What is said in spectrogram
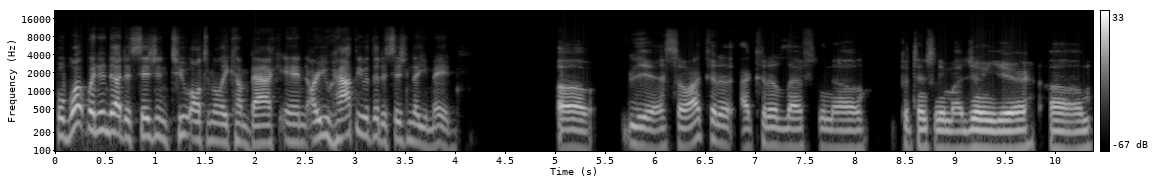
but what went into that decision to ultimately come back? And are you happy with the decision that you made? Uh, yeah. So I could have, I could have left, you know, potentially my junior year. Um,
